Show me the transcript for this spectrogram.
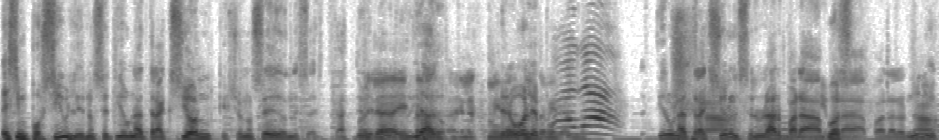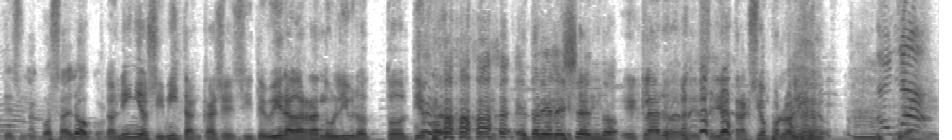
Es imposible, no sé, tiene una atracción que yo no sé de dónde está, está ahí estudiado. ahí pero vos le mirando. Tiene una atracción el celular para, vos- para, para los niños No. que es una cosa de loco. Los niños imitan, calle. Si te viera agarrando un libro todo el tiempo. este, Estaría leyendo. estaría- eh, claro, eh, sería atracción por los libros. Eh,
